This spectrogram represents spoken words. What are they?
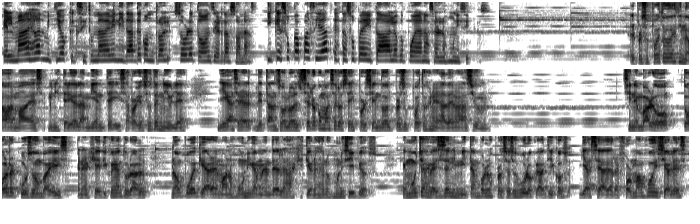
El MADES admitió que existe una debilidad de control, sobre todo en ciertas zonas, y que su capacidad está supeditada a lo que puedan hacer los municipios. El presupuesto destinado al MADES, Ministerio del Ambiente y Desarrollo Sostenible, llega a ser de tan solo el 0,06% del presupuesto general de la nación. Sin embargo, todo el recurso de un país, energético y natural, no puede quedar en manos únicamente de las gestiones de los municipios que muchas veces se limitan por los procesos burocráticos, ya sea de reformas judiciales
